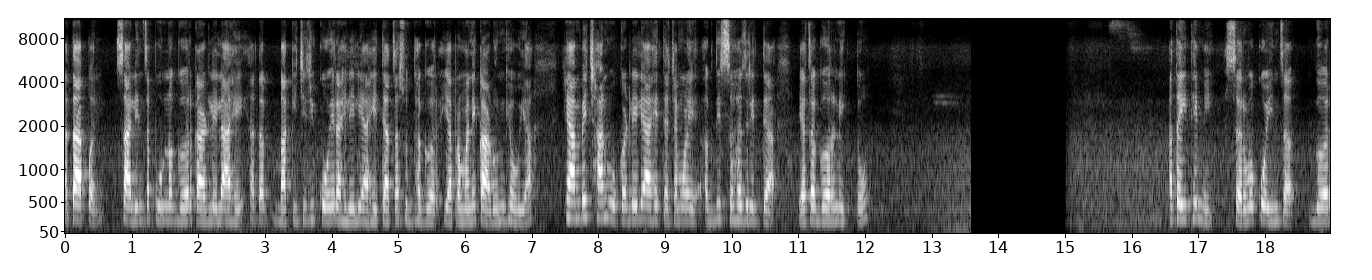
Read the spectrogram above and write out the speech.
आता आपण सालींचा पूर्ण गर काढलेला आहे. आता बाकीची जी कोय राहिलेली आहे त्याचासुद्धा गर याप्रमाणे काढून घेऊया. हे आंबे छान उकडलेले आहेत त्याच्यामुळे अगदी सहजरित्या याचा गर निघतो. आता इथे मी सर्व कोईंचा गर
